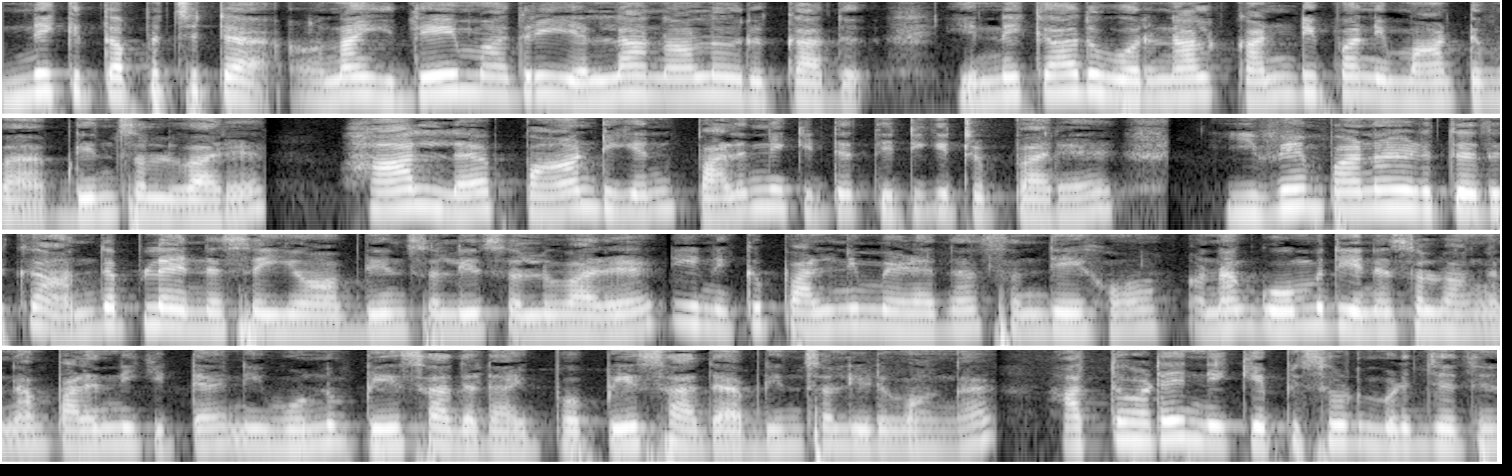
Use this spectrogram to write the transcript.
இன்னைக்கு தப்பிச்சிட்ட. ஆனால் இதே மாதிரி எல்லா நாளும் இருக்காது. என்னைக்காவது ஒரு நாள் கண்டிப்பாக நீ மாட்டுவ அப்படின்னு சொல்லுவார். ஹாலில் பாண்டியன் பழனிக்கிட்ட திட்டிக்கிட்டு இருப்பாரு. இவன் பணம் எடுத்ததுக்கு அந்த பிள்ளை என்ன செய்யும் அப்படின்னு சொல்லி சொல்லுவார். எனக்கு பழனி மேலே தான் சந்தேகம். ஆனால் கோமதி என்ன சொல்லுவாங்கன்னா பழனிக்கிட்ட நீ ஒன்றும் பேசாதடா இப்போ பேசாத அப்படின்னு சொல்லிடுவாங்க. அத்தோட இன்னைக்கு எபிசோடு முடிஞ்சது.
